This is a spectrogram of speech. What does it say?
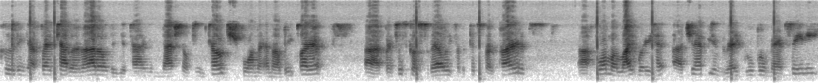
including uh, Frank Catalanotto, the Italian national team coach, former MLB player, uh, Francisco Cervelli from the Pittsburgh Pirates, uh, former lightweight uh, champion Ray Google Mancini,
